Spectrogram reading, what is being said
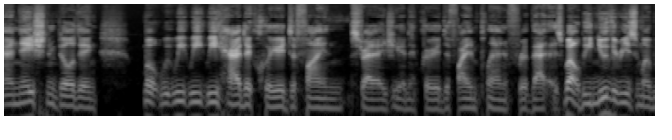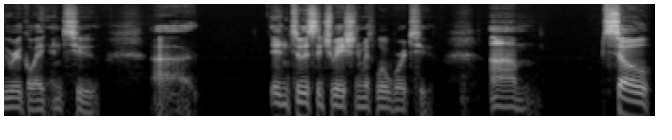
and nation building. Well, we, we, we had a clear defined strategy and a clear defined plan for that as well. We knew the reason why we were going into uh, into the situation with World War II. Um, so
